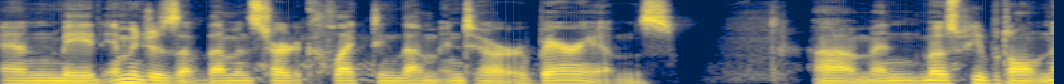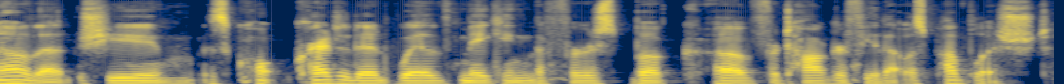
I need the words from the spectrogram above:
and made images of them and started collecting them into herbariums. Um, and most people don't know that she is credited with making the first book of photography that was published.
